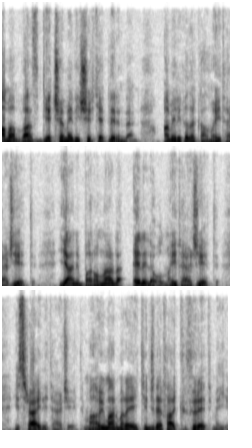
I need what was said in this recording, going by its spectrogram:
Ama vazgeçemedi şirketlerinden. Amerika'da kalmayı tercih etti. Yani baronlarla el ele olmayı tercih etti. İsrail'i tercih etti. Mavi Marmara'ya ikinci defa küfür etmeyi,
